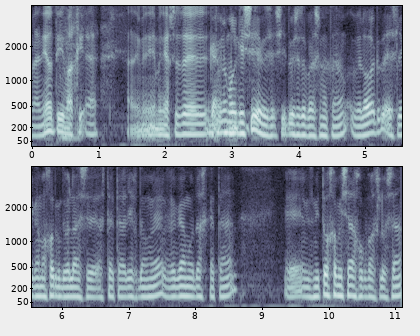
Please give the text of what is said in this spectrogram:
מעניין אותי אם אה, אני מניח שזה... גם אם לא מרגישים, שידעו שזה באשמתם. ולא רק זה, יש לי גם אחות גדולה שעשתה תהליך דומה, וגם עוד אח קטן. אז מתוך חמישה אנחנו כבר שלושה.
